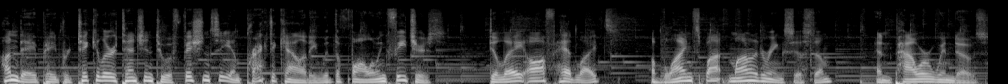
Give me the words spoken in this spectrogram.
Hyundai paid particular attention to efficiency and practicality with the following features. Delay off headlights, a blind spot monitoring system, and power windows.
